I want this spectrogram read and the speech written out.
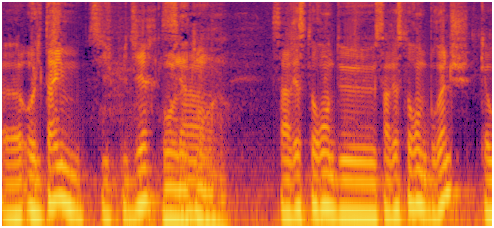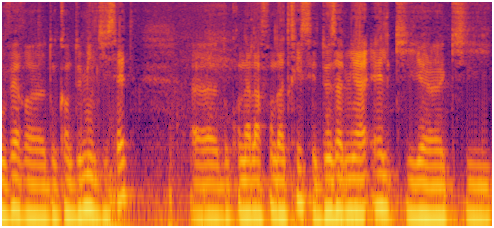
all time, si je puis dire. C'est un- ouais. C'est un restaurant de, c'est un restaurant de brunch qui a ouvert euh, donc en 2017. Euh, donc on a la fondatrice et deux amis à elle qui, euh, qui,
